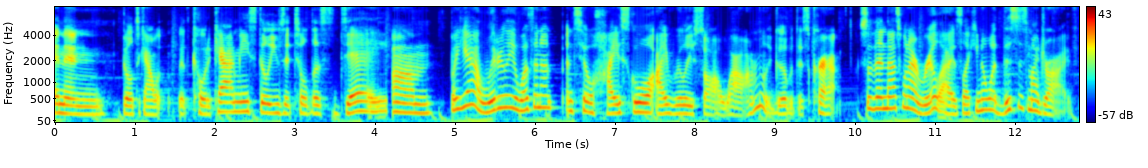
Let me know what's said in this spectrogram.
And then built account with, with Codecademy, still use it till this day. Um, but yeah, literally it wasn't until high school I really saw, wow, I'm really good with this crap. So then that's when I realized, like, you know what? This is my drive.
